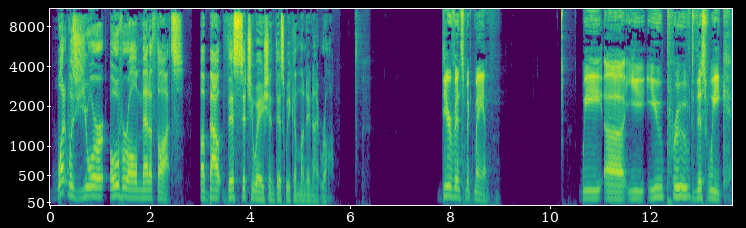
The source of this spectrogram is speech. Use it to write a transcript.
what was your overall meta thoughts about this situation this week on Monday Night Raw? Dear Vince McMahon, we uh you you proved this week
